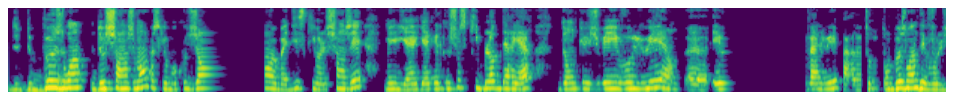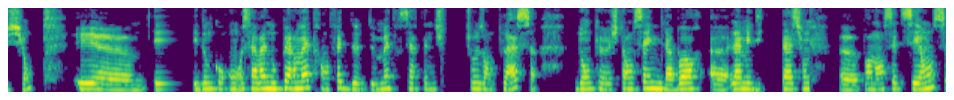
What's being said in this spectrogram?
de besoin de changement parce que beaucoup de gens euh, bah, disent qu'ils veulent changer, mais il y a, il y a quelque chose qui bloque derrière. Donc, je vais évoluer, euh, évaluer par ton, besoin d'évolution. Et, euh, et, donc, on, ça va nous permettre en fait de, de mettre certaines choses en place. Donc, euh, je t'enseigne d'abord euh, la méditation pendant cette séance.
